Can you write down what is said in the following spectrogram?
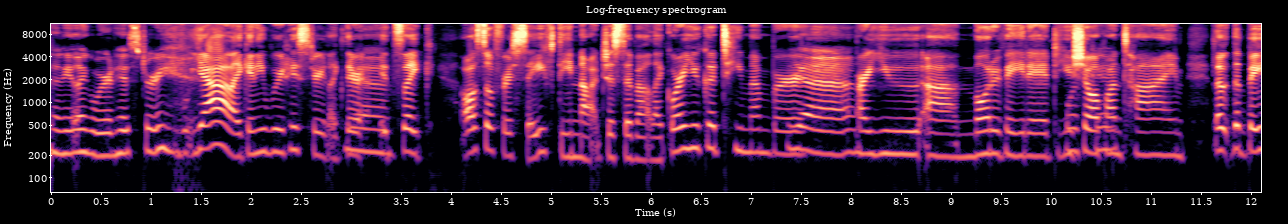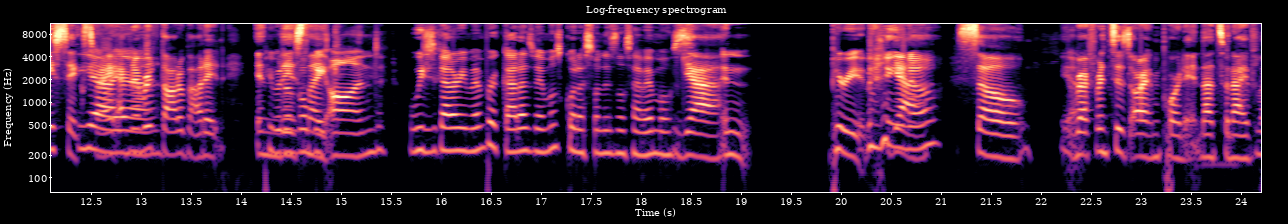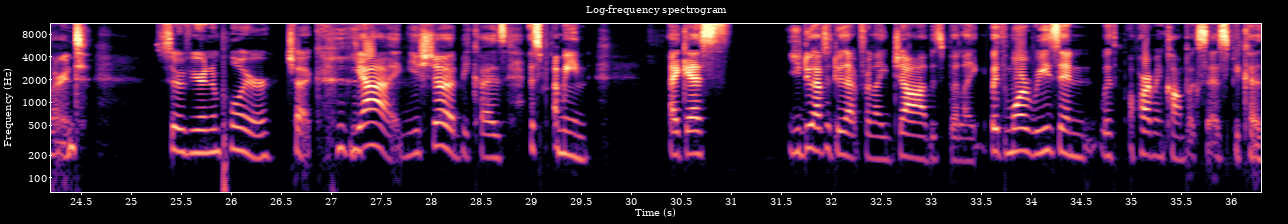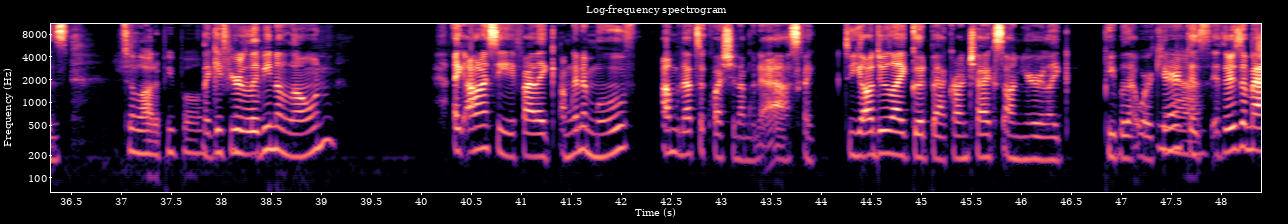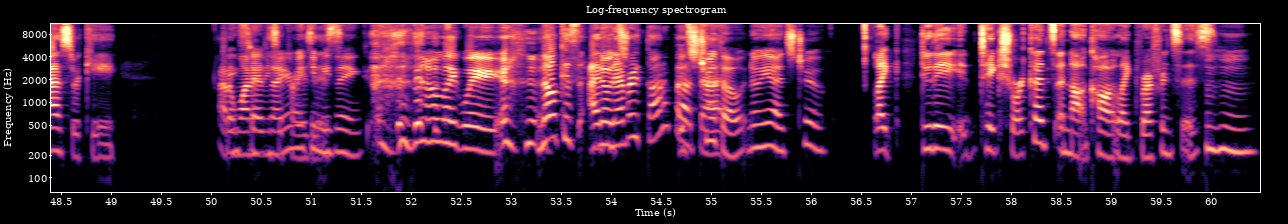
any like weird history. yeah, like any weird history? Like, there, Yeah. it's like also for safety, not just about like, are you a good team member? yeah. Are you um, motivated? Do you show up on time? The the basics, Yeah, right? I've never thought about it in People this don't go like beyond. We just gotta remember, caras vemos, corazones no sabemos. yeah, And period. you yeah. know? So Yeah. references are important. That's what I've learned. so if you're an employer, check. yeah, you should because I mean, I guess you do have to do that for like jobs, but like with more reason with apartment complexes because it's a lot of people. like if you're living alone, like honestly, if I like I'm gonna move, I'm that's a question I'm gonna ask. Like, do y'all do like good background checks on your like people that work here? Yeah. Because if there's a master key, I don't Thanks, want any now surprises. You're making me think. I'm like, wait. No, because I've No, never thought about it's that. true though. No, yeah, it's true. Like, do they take shortcuts and not call it like references? hmm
